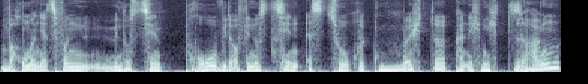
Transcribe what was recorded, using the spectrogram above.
Warum man jetzt von Windows 10 Pro wieder auf Windows 10 S zurück möchte, kann ich nicht sagen.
